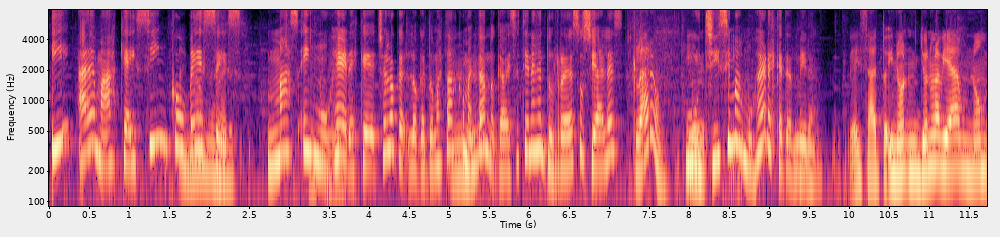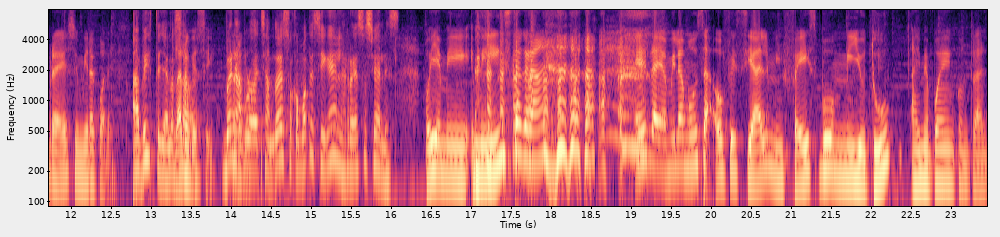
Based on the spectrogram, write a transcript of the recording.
y además que hay cinco Hay veces mujeres. Más en mujeres, que de hecho lo que, lo que tú me estabas comentando, que a veces tienes en tus redes sociales Claro. Y- muchísimas mujeres que te admiran. exacto. Y no, yo no le había dado un nombre a eso y mira cuál es. ¿Has visto? Ya lo Claro sabes. que sí, Bueno, claro aprovechando eso, ¿cómo te siguen en las redes sociales? Oye, mi, mi Instagram es Dayamila Musa Oficial, mi Facebook, mi YouTube. Ahí me pueden encontrar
